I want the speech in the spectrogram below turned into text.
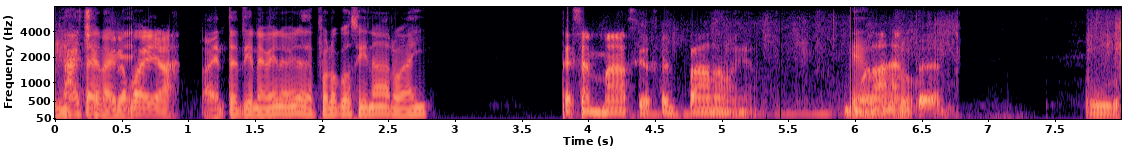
Instagram, mira que para allá. La gente tiene, mira, mira, después lo cocinaron ahí. Ese es Masi, ese es el pana mío. Qué Buena duro. gente.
